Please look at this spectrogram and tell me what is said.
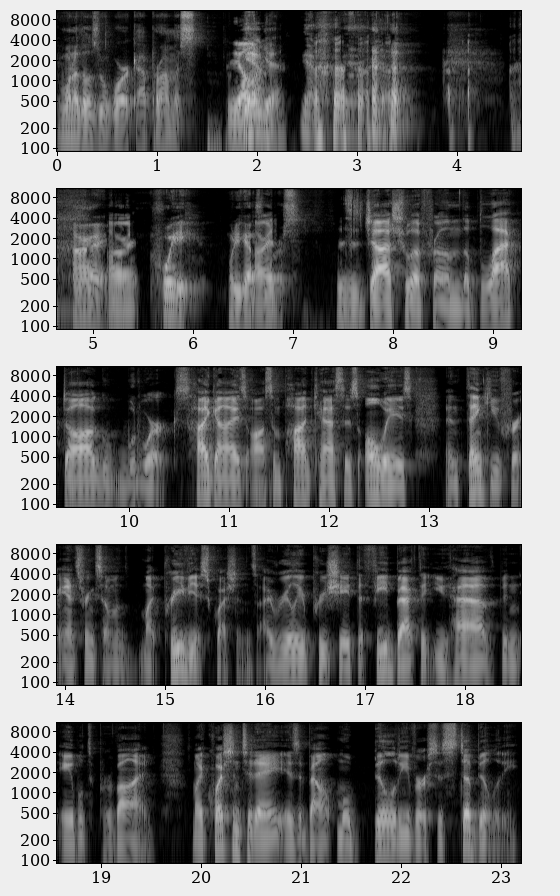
One of those will work. I promise. yeah, oh, Yeah. yeah. Yeah. All right, All right. Huy, what do you got All for right. us? This is Joshua from the Black Dog Woodworks. Hi, guys. Awesome podcast as always. And thank you for answering some of my previous questions. I really appreciate the feedback that you have been able to provide. My question today is about mobility versus stability.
